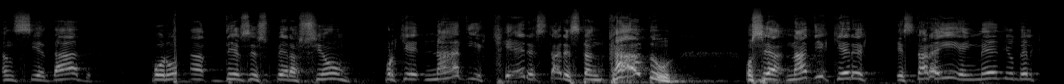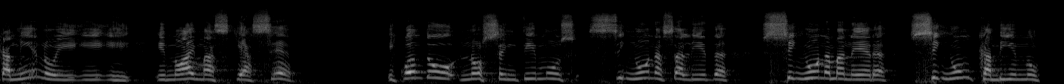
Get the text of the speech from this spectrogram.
ansiedade, por uma desesperação, porque nadie quer estar estancado. Ou seja, nadie quer estar aí em meio do caminho e, e, e não há mais que fazer. E quando nos sentimos sem uma salida, sem uma maneira, sem um caminho,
